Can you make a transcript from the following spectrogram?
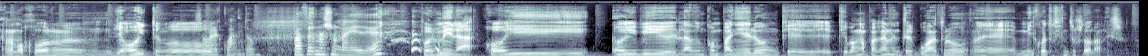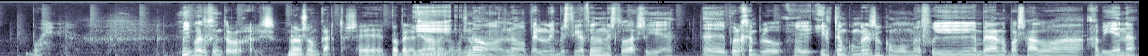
a lo mejor yo hoy tengo... ¿Sobre cuánto? Para hacernos una idea. Pues mira, hoy, hoy vi la de un compañero que, que van a pagar entre 4 eh, 1.400 dólares. Bueno. 1.400 dólares. No son cartos. Eh, papel Y- no no, no, pero la investigación es toda así. ¿eh? Eh, por ejemplo, eh, irte a un congreso, como me fui en verano pasado a, a Viena,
